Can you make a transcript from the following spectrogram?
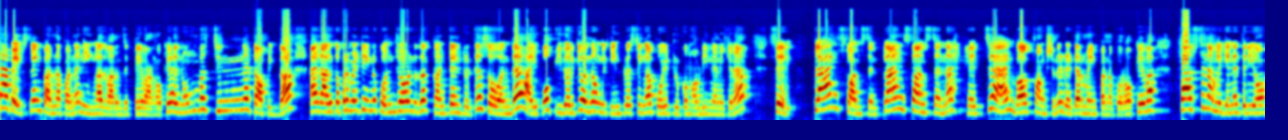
நான் இப்போ எக்ஸ்பிளைன் பண்ண பண்ண நீங்களும் அது வரைஞ்சிக்கிட்டே வாங்க ஓகே அது ரொம்ப சின்ன டாபிக் தான். அண்ட் அதுக்கப்புறமேட்டு இன்னும் கொஞ்சோண்டு தான் கண்டென்ட் இருக்கு. ஸோ வந்து ஐ ஹோப் இது வரைக்கும் வந்து உங்களுக்கு இன்ட்ரெஸ்டிங்காக போயிட்டு இருக்கும் அப்படின்னு நினைக்கிறேன். சரி பிளாங்க்ஸ் கான்ஸ்டன்ட் பிளாங்க்ஸ் கான்ஸ்டன்ட்னா ஹெச் அண்ட் ஒர்க் ஃபங்க்ஷனை டிட்டர்மைன் பண்ண போகிறோம் ஓகேவா ஃபர்ஸ்ட் நம்மளுக்கு என்ன தெரியும்?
